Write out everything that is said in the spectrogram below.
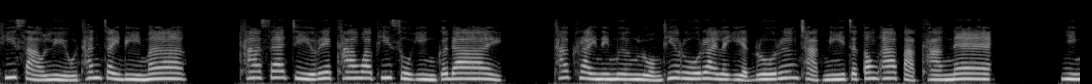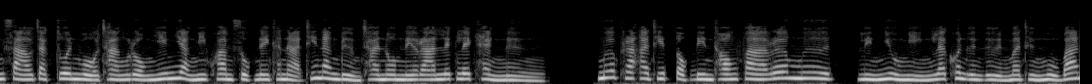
พี่สาวหลิวท่านใจดีมากข้าแซ่จีเรียกข้าว่าพี่ซูอิงก็ได้ ถ้าใครในเมืองหลวงที่รู้รายละเอียดรู้เรื่องฉากนี้จะต้องอ้าปากค้างแน่ หญิงสาวจากจวนโหวชางหลงยิ้มอย่างมีความสุขในขณะที่นางดื่มชานมในร้านเล็ก ๆ แห่งหนึ่ง เมื่อพระอาทิตย์ตกดินท้องฟ้าเริ่มมืด หลินอยู่หมิงและคนอื่นๆ มาถึงหมู่บ้าน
